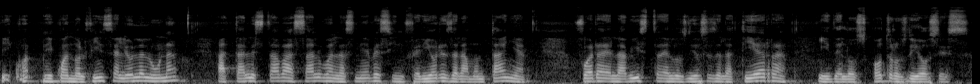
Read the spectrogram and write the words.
Y, cuando al fin salió la luna, Atal estaba a salvo en las nieves inferiores de la montaña, fuera de la vista de los dioses de la tierra y de los otros dioses.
